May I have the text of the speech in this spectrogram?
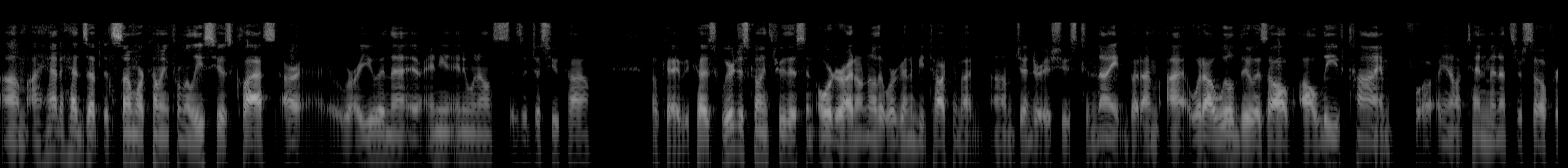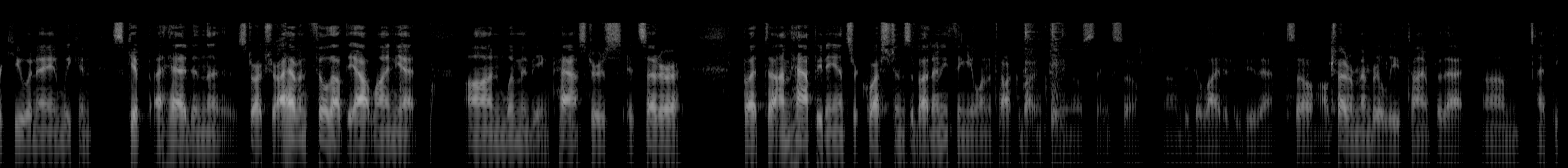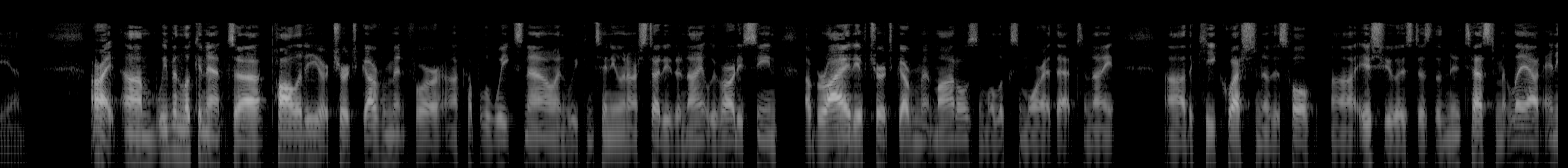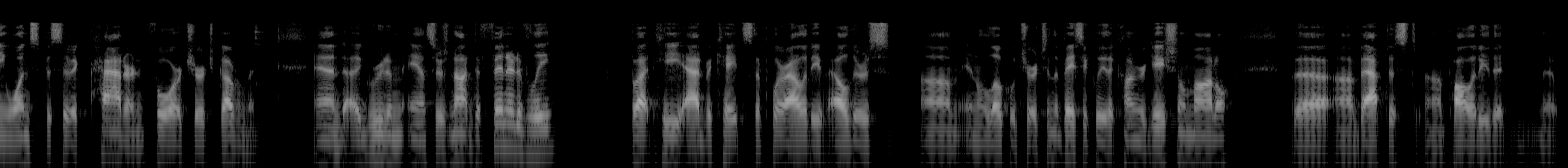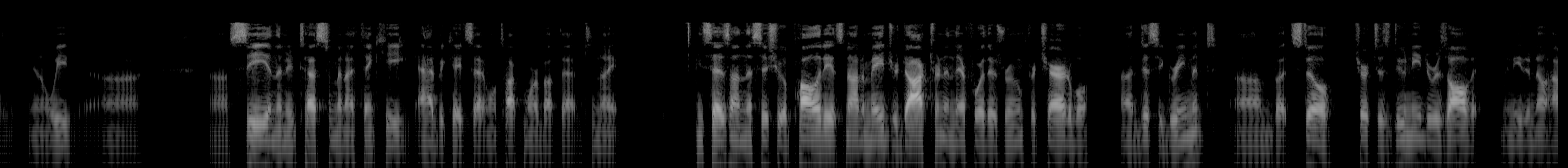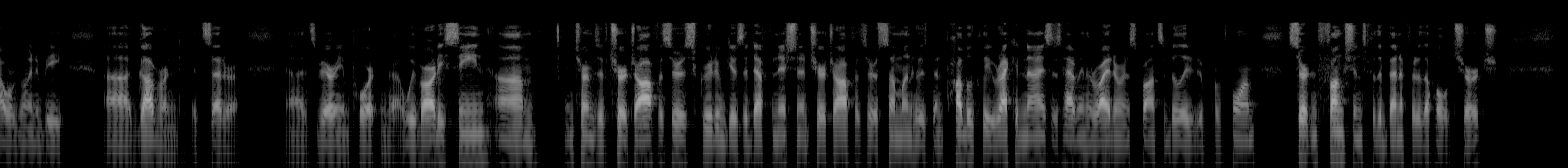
Um, I had a heads up that some were coming from Alicia's class. Are, are you in that? Any anyone else? Is it just you, Kyle? Okay, because we're just going through this in order. I don't know that we're going to be talking about um, gender issues tonight, but I'm, I, what I will do is I'll I'll leave time for you know 10 minutes or so for Q and A, and we can skip ahead in the structure. I haven't filled out the outline yet on women being pastors, etc. But uh, I'm happy to answer questions about anything you want to talk about, including those things. So I'll be delighted to do that. So I'll try to remember to leave time for that um, at the end. All right, um, we've been looking at uh, polity or church government for a couple of weeks now, and we continue in our study tonight. We've already seen a variety of church government models, and we'll look some more at that tonight. Uh, the key question of this whole uh, issue is Does the New Testament lay out any one specific pattern for church government? And uh, Grudem answers not definitively, but he advocates the plurality of elders um, in a local church and the, basically the congregational model, the uh, Baptist uh, polity that, that you know we uh, uh, see in the New Testament. I think he advocates that, and we'll talk more about that tonight. He says on this issue of polity, it's not a major doctrine, and therefore there's room for charitable uh, disagreement. Um, but still, churches do need to resolve it. We need to know how we're going to be uh, governed, etc. Uh, it's very important. Uh, we've already seen, um, in terms of church officers, Grudem gives a definition. A church officer is someone who has been publicly recognized as having the right and responsibility to perform certain functions for the benefit of the whole church.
